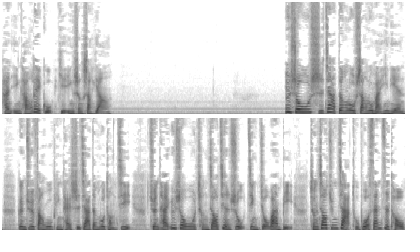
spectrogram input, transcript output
和银行类股也应声上扬。预售屋实价登录上路满一年，根据房屋平台实价登录统计，全台预售屋成交件数近九万笔，成交均价突破三字头。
